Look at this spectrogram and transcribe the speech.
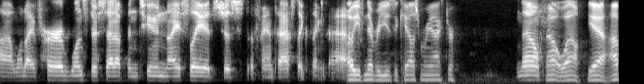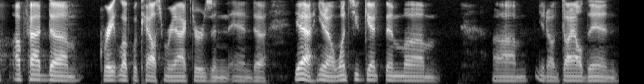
uh, what I've heard, once they're set up and tuned nicely, it's just a fantastic thing to have. Oh, you've never used a calcium reactor? No. Oh wow, yeah, I've I've had um, great luck with calcium reactors, and and uh, yeah, you know, once you get them. Um, um, you know, dialed in,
